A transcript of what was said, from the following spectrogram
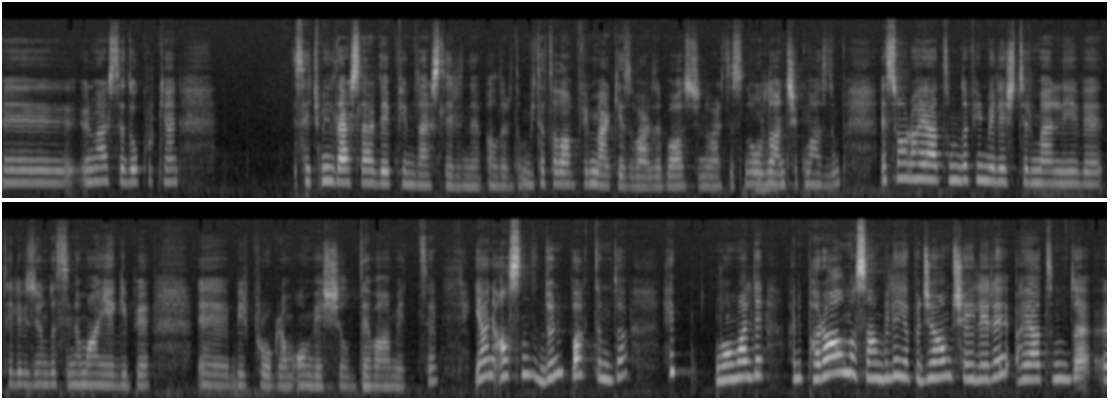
Ee, üniversitede okurken seçmeli derslerde hep film derslerini alırdım. Mithat Alan Film Merkezi vardır Boğaziçi Üniversitesi'nde. Oradan çıkmazdım. E sonra hayatımda film eleştirmenliği ve televizyonda Sinemanya gibi e, bir program 15 yıl devam etti. Yani aslında dönüp baktığımda hep normalde hani para almasam bile yapacağım şeyleri hayatımda e,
